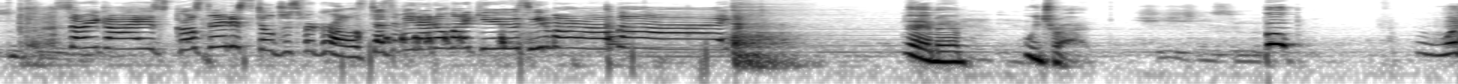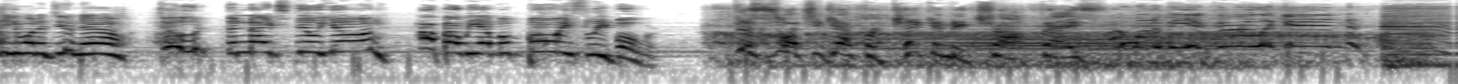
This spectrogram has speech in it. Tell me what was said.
Sorry, guys. Girls' night is still just for girls. Doesn't mean I don't like you. See you tomorrow. Bye. Hey, man, we tried. Boop. What do you want to do now? Dude, the night's still young. How about we have a boy sleepover? This is what you get for kicking me, chop face. I want to be a girl.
